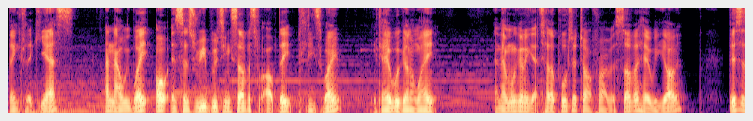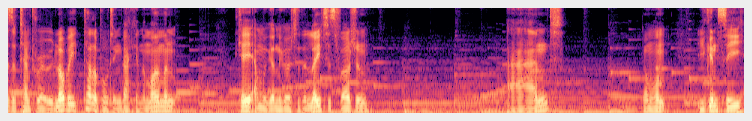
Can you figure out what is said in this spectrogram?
Then click yes, and now we wait. Oh, it says rebooting service for update. Please wait. Okay, we're going to wait. And then we're going to get teleported to our private server. Here we go. This is a temporary lobby, teleporting back in a moment. Okay, and we're going to go to the latest version. And... Come on. You can see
